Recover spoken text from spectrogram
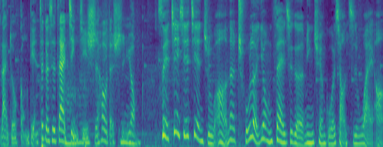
来做供电。这个是在紧急时候的使用。所以这些建筑啊，那除了用在这个民权国小之外啊，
